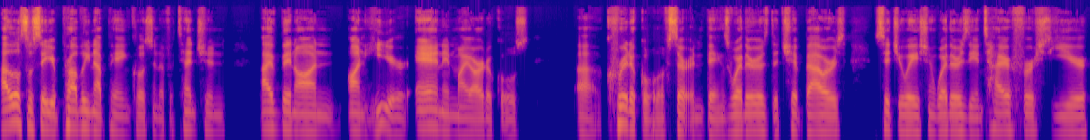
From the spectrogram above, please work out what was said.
I'll also say you're probably not paying close enough attention. I've been on on here and in my articles uh, critical of certain things, whether it was the Chip Bowers situation, whether it was the entire first year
